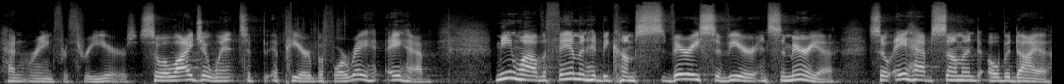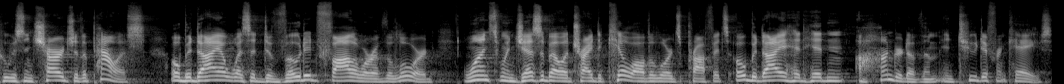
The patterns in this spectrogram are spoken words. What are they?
Hadn't rained for three years. So Elijah went to appear before Ahab. Meanwhile, the famine had become very severe in Samaria, so Ahab summoned Obadiah, who was in charge of the palace. Obadiah was a devoted follower of the Lord. Once, when Jezebel had tried to kill all the Lord's prophets, Obadiah had hidden a hundred of them in two different caves.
